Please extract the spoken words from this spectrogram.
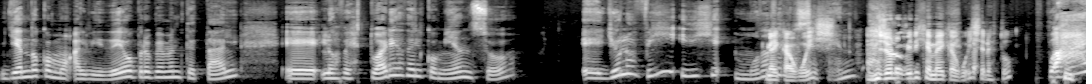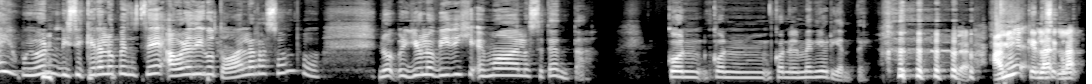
Yendo como al video propiamente tal, eh, los vestuarios del comienzo, eh, yo los vi y dije, moda Make de a los wish. 70. Yo lo vi y dije, Make a Wish, ¿eres tú? Ay, weón, ni siquiera lo pensé. Ahora digo toda la razón. po. No, pero yo lo vi y dije, es moda de los 70. Con, con, con el Medio Oriente. A mí, Que no la, la-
